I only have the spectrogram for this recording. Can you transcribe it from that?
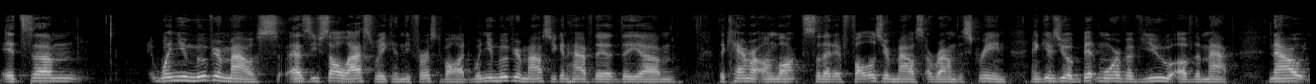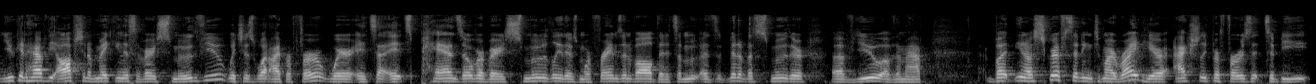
It's um, when you move your mouse, as you saw last week in the first VOD, when you move your mouse, you can have the the um, the camera unlocked so that it follows your mouse around the screen and gives you a bit more of a view of the map. Now, you can have the option of making this a very smooth view, which is what I prefer, where it's, uh, it's pans over very smoothly, there's more frames involved, and it's a, it's a bit of a smoother uh, view of the map. But you know, Scriff sitting to my right here actually prefers it to be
